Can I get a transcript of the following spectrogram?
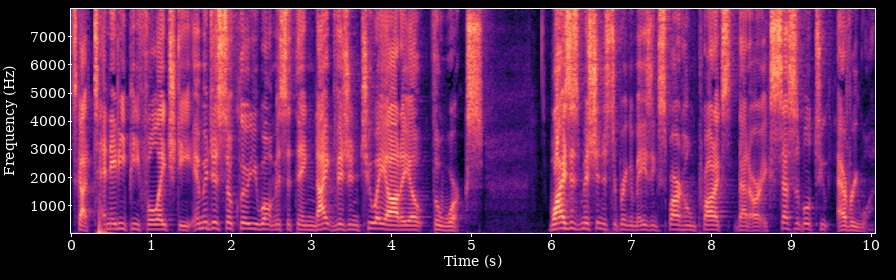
It's got 1080p full HD, images so clear you won't miss a thing, night vision, two-way audio, the works. Wyze's mission is to bring amazing smart home products that are accessible to everyone.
